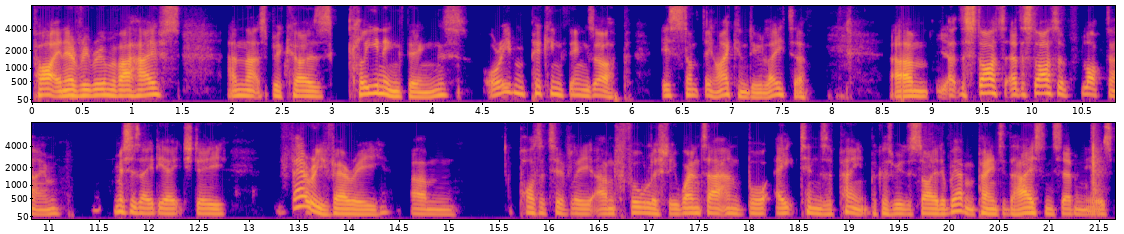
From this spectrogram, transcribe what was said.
part in every room of our house, and that's because cleaning things or even picking things up is something I can do later. Um, Yeah. At the start, at the start of lockdown, Mrs. ADHD very, very um, positively and foolishly went out and bought eight tins of paint because we decided we haven't painted the house in seven years.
